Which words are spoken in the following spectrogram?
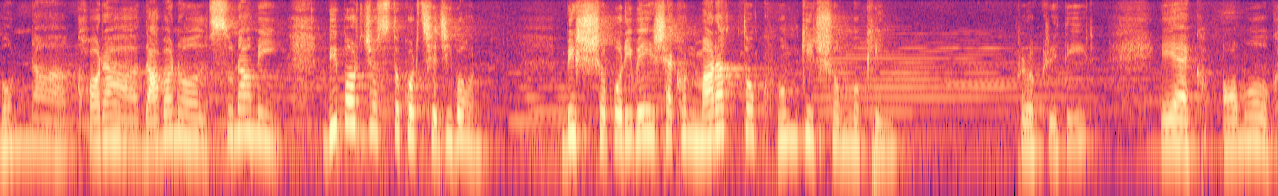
বন্যা, খরা, দাবানল, সুনামি বিপর্যস্ত করছে জীবন। বিশ্ব পরিবেশ এখন মারাত্মক হুমকির সম্মুখীন। প্রকৃতির এ এক অমোঘ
